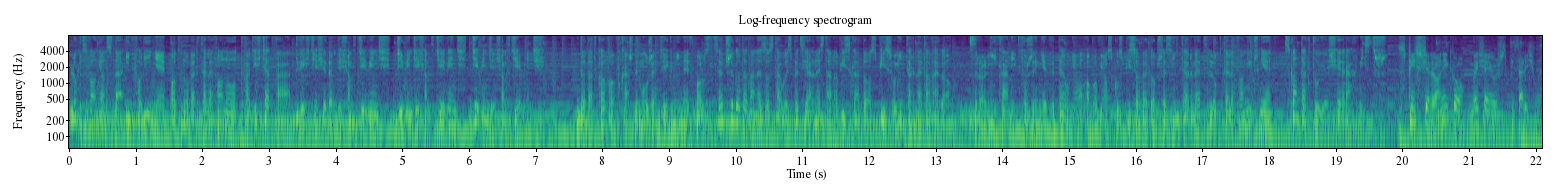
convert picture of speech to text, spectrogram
lub dzwoniąc na infolinię pod numer telefonu 22 279 99 99. Dodatkowo w każdym urzędzie gminy w Polsce przygotowane zostały specjalne stanowiska do spisu internetowego. Z rolnikami, którzy nie wypełnią obowiązku spisowego przez internet lub telefonicznie, skontaktuje się rachmistrz. Spisz się rolniku, my się już spisaliśmy.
